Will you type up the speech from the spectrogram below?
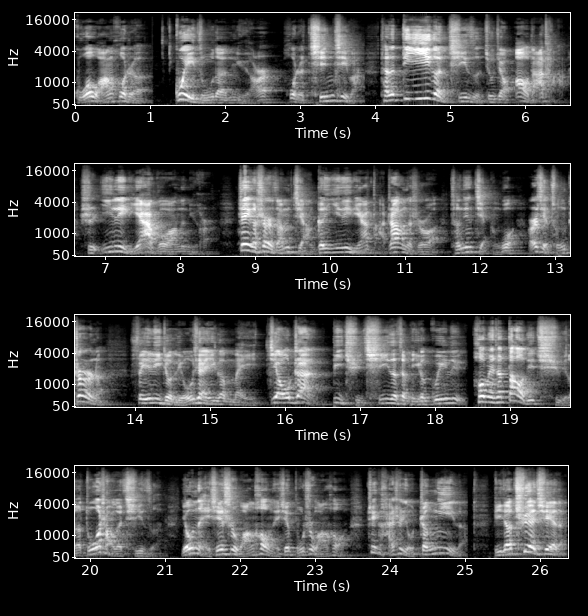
国王或者贵族的女儿或者亲戚吧。他的第一个妻子就叫奥达塔。是伊利里亚国王的女儿，这个事儿咱们讲跟伊利里亚打仗的时候啊，曾经讲过。而且从这儿呢，菲利就留下一个每交战必娶妻的这么一个规律。后面他到底娶了多少个妻子，有哪些是王后，哪些不是王后，这个还是有争议的。比较确切的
